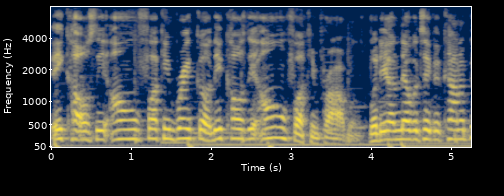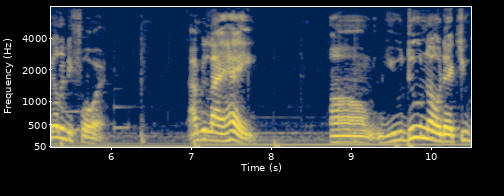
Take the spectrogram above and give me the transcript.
they cause their own fucking breakup. They cause their own fucking problems. But they'll never take accountability for it. I'll be like, hey, um, you do know that you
